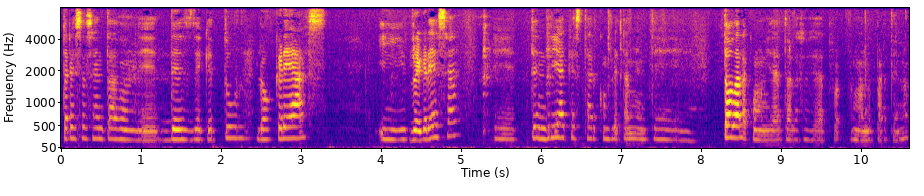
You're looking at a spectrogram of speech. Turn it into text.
360 donde desde que tú lo creas y regresa, eh, tendría que estar completamente toda la comunidad, toda la sociedad formando parte, ¿no?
